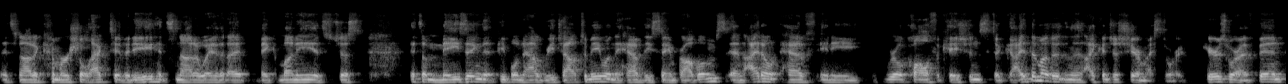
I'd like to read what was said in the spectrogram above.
it's not a commercial activity. It's not a way that I make money. It's just, it's amazing that people now reach out to me when they have these same problems. And I don't have any real qualifications to guide them other than that I can just share my story. Here's where I've been.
